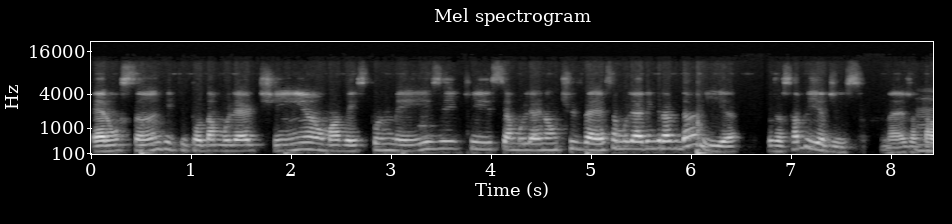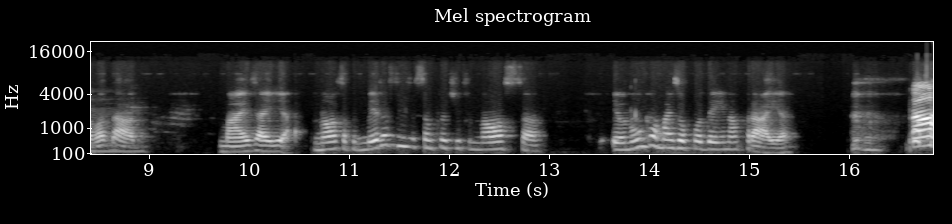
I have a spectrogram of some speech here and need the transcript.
era um sangue que toda mulher tinha uma vez por mês e que se a mulher não tivesse, a mulher engravidaria. Eu já sabia disso, né? Já estava Hum. dado. Mas aí, nossa, a primeira sensação que eu tive, nossa, eu nunca mais vou poder ir na praia. Não.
